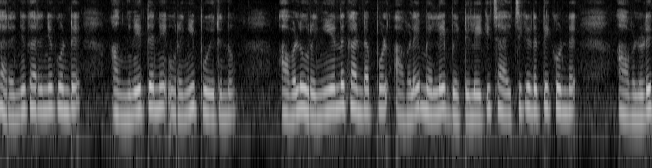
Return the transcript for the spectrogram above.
കരഞ്ഞു കരഞ്ഞുകൊണ്ട് അങ്ങനെ തന്നെ ഉറങ്ങിപ്പോയിരുന്നു. അവൾ ഉറങ്ങിയെന്ന് കണ്ടപ്പോൾ അവളെ മെല്ലെ ബെഡിലേക്ക് ചായച്ചു കിടത്തിക്കൊണ്ട് അവളുടെ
